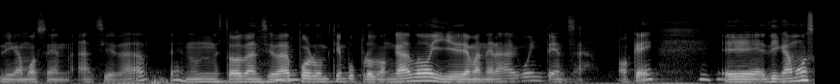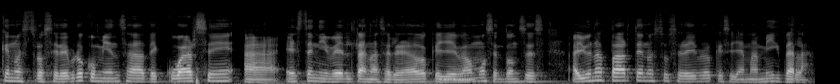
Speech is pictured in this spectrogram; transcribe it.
digamos en ansiedad, en un estado de ansiedad por un tiempo prolongado y de manera algo intensa, ¿ok? Eh, digamos que nuestro cerebro comienza a adecuarse a este nivel tan acelerado que llevamos, entonces hay una parte de nuestro cerebro que se llama amígdala.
